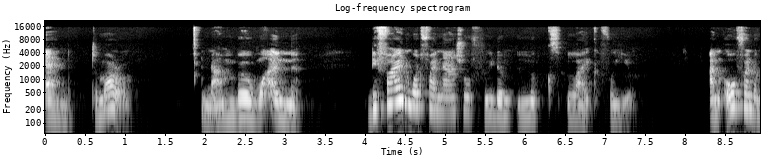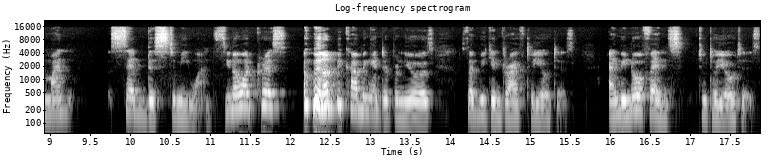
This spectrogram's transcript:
and tomorrow? Number one, define what financial freedom looks like for you. An old friend of mine said this to me once. You know what, Chris? We're not becoming entrepreneurs so that we can drive Toyotas. I mean, no offense to Toyotas,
